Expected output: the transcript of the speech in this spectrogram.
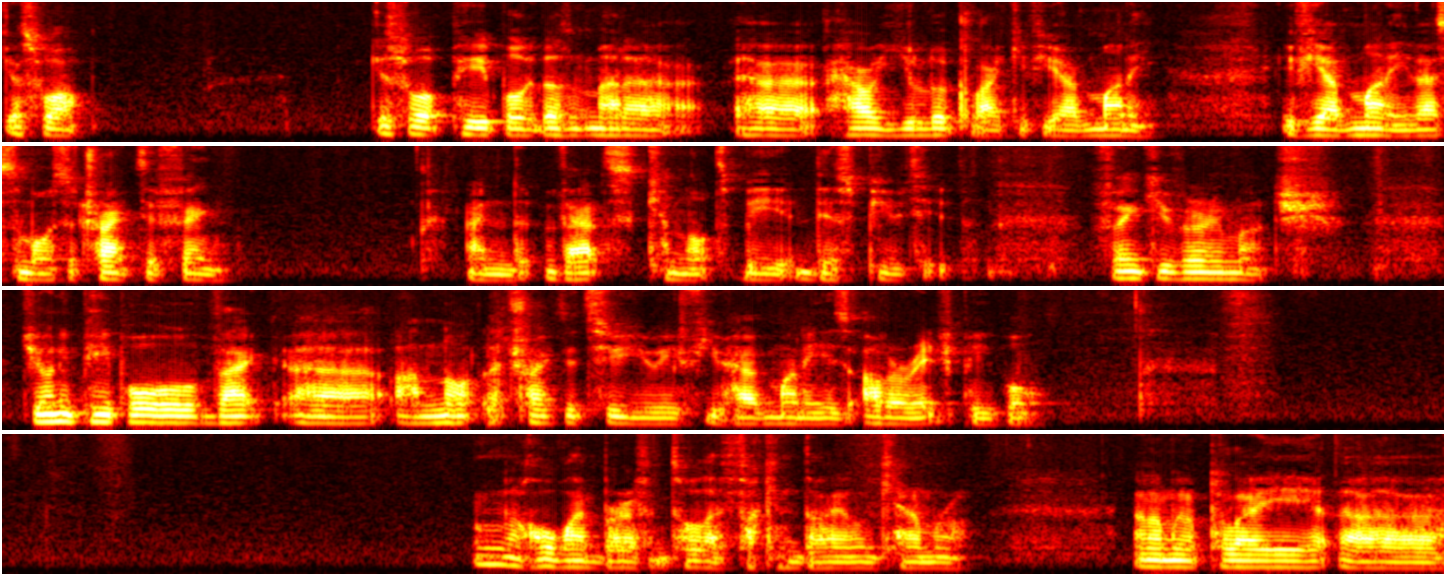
Guess what? Guess what, people? It doesn't matter uh, how you look like if you have money. If you have money, that's the most attractive thing, and that cannot be disputed. Thank you very much. The only people that uh, are not attracted to you if you have money is other rich people. I'm gonna hold my breath until I fucking die on camera. And I'm gonna play uh,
